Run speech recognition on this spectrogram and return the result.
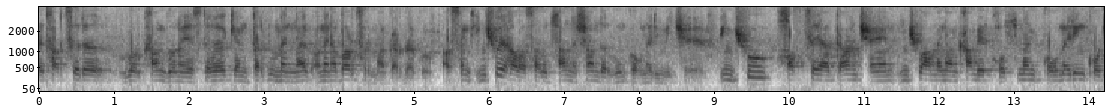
այդ հարցերը որքան գոնե ես տեղեկ եմ տրվում են նաեւ ամենաբարձր մակարդակով։ Ասենք ինչու է հավասարության նշան դրվում կողմերի միջև։ Ինչու հասցեական չեն, ինչու ամեն անգամ երբ խոսում են կողմերին կոչ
